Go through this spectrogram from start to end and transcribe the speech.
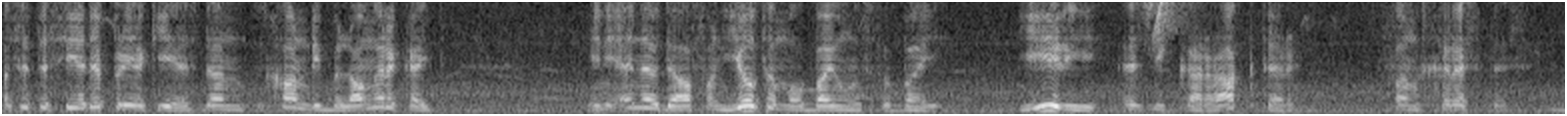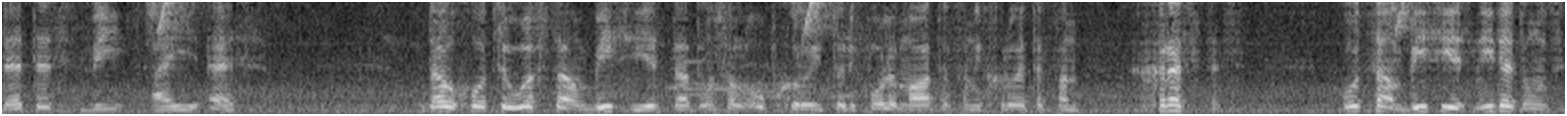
as dit 'n sedepreekie is, dan gaan die belangrikheid en die inhoud daarvan heeltemal by ons verby. Hierdie is die karakter van Christus. Dit is wie hy is. Onthou God se hoogste ambisie is dat ons sal opgroei tot die volle mate van die grootte van Christus. God se ambisie is nie dat ons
